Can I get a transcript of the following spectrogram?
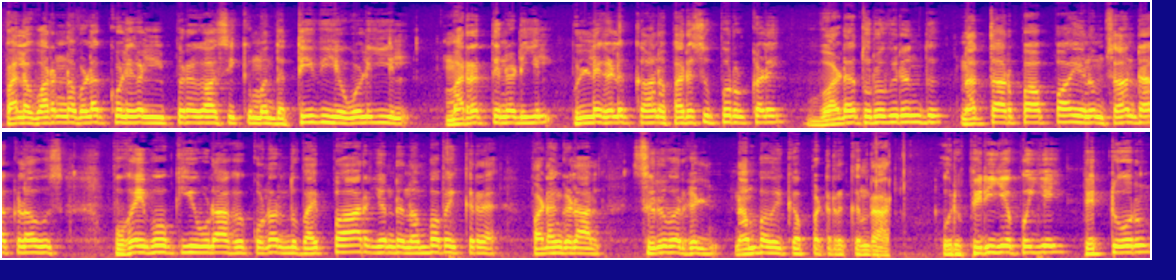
பல வர்ண விளக்கொலிகளில் பிரகாசிக்கும் அந்த தீவிய ஒளியில் மரத்தினடியில் பிள்ளைகளுக்கான பரிசுப் பொருட்களை வடதுருவிருந்து நத்தார் பாப்பா எனும் சாண்டா கிளவுஸ் புகைபோக்கியூடாக கொணர்ந்து வைப்பார் என்று நம்ப வைக்கிற படங்களால் சிறுவர்கள் நம்ப வைக்கப்பட்டிருக்கின்றார். ஒரு பெரிய பொய்யை பெற்றோரும்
